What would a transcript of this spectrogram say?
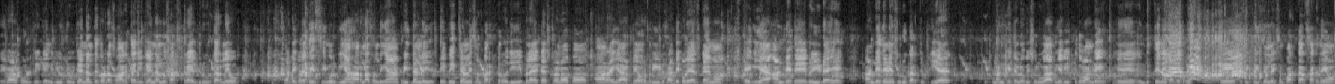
Grewal poultry king YouTube channel ਤੇ ਤੁਹਾਡਾ ਸਵਾਗਤ ਹੈ ਜੀ। ਚੈਨਲ ਨੂੰ ਸਬਸਕ੍ਰਾਈਬ ਜਰੂਰ ਕਰ ਲਿਓ। ਸਾਡੇ ਕੋਲੇ ਦੇਸੀ ਮੁਰਗੀਆਂ ਹਰ ਨਸਲ ਦੀਆਂ ਖਰੀਦਣ ਲਈ ਤੇ ਵੇਚਣ ਲਈ ਸੰਪਰਕ ਕਰੋ ਜੀ। Black Australorp R I R pure breed ਸਾਡੇ ਕੋਲੇ ਇਸ ਟਾਈਮ ਹੈਗੀ ਆ ਆਂਡੇ ਤੇ ਬਰੀਡ ਹੈ ਇਹ। ਆਂਡੇ ਦੇਣੇ ਸ਼ੁਰੂ ਕਰ ਚੁੱਕੀ ਹੈ। ਮੰਨ ਕੇ ਚੱਲੋ ਵੀ ਸ਼ੁਰੂਆਤ ਹੀ ਹੈ ਵੀ ਇੱਕ ਦੋ ਆਂਡੇ ਇਹ ਦਿੱਤੇ ਨੇ ਸਾਡੇ ਕੋਲ ਤੇ ਤੁਸੀਂ ਖਰੀਦਣ ਲਈ ਸੰਪਰਕ ਕਰ ਸਕਦੇ ਹੋ।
